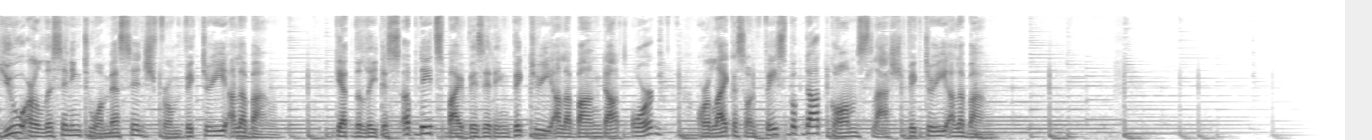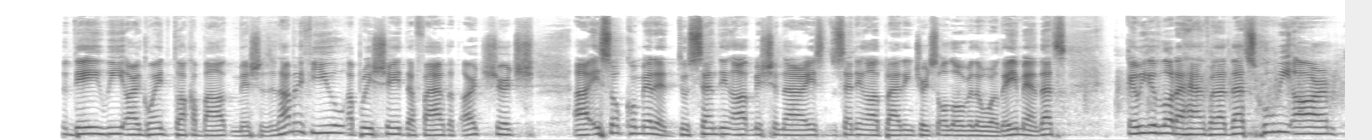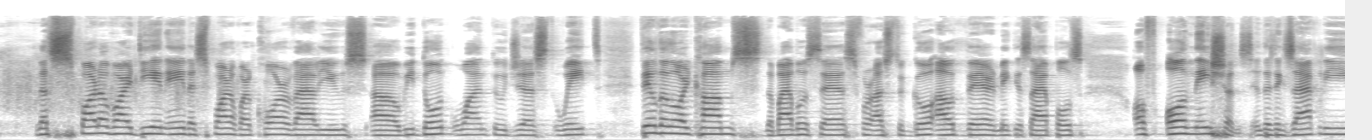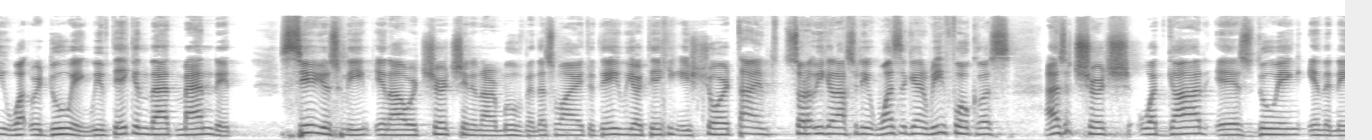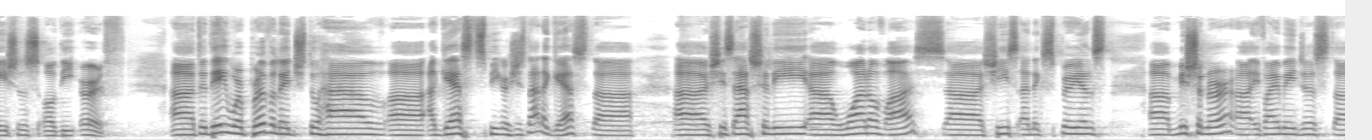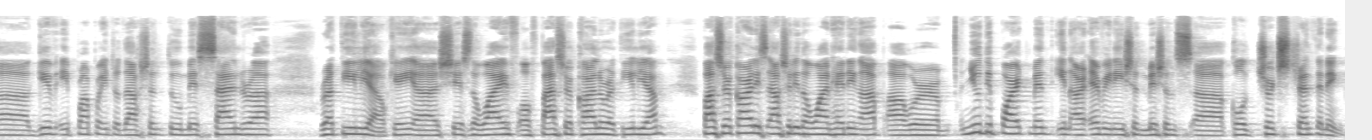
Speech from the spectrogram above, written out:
You are listening to a message from Victory Alabang. Get the latest updates by visiting victoryalabang.org or like us on facebook.com slash victoryalabang. Today we are going to talk about missions. And how many of you appreciate the fact that our church uh, is so committed to sending out missionaries, to sending out planting churches all over the world? Amen. That's can we give Lord a hand for that? That's who we are. That's part of our DNA. That's part of our core values. Uh, we don't want to just wait till the Lord comes. The Bible says for us to go out there and make disciples of all nations. And that's exactly what we're doing. We've taken that mandate seriously in our church and in our movement. That's why today we are taking a short time so that we can actually once again refocus as a church what God is doing in the nations of the earth. Uh, today we're privileged to have uh, a guest speaker. She's not a guest. Uh, uh she's actually uh, one of us. Uh, she's an experienced missioner. if I may just give a proper introduction to Miss Sandra Ratilla, okay? She's the wife of Pastor Carlo Ratilla. Pastor Carl is actually the one heading up our new department in our Every Nation missions called Church Strengthening.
